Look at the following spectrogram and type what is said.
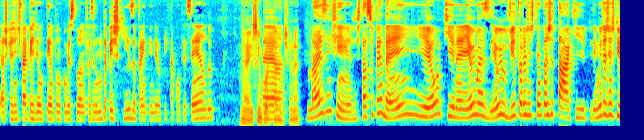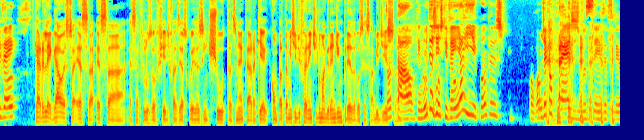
acho que a gente vai perder um tempo no começo do ano fazendo muita pesquisa para entender o que está acontecendo. É, isso é importante, é, né? Mas, enfim, a gente tá super bem e eu aqui, né? Eu e, mais, eu e o Vitor, a gente tenta agitar aqui, tem muita gente que vem. Cara, é legal essa, essa, essa, essa filosofia de fazer as coisas enxutas, né, cara? Que é completamente diferente de uma grande empresa, você sabe disso. Né? Total. Né? Tem muita gente que vem, e aí, quantas onde é que é o prédio de vocês? Eu falei,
